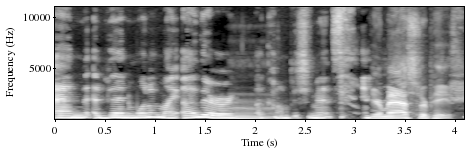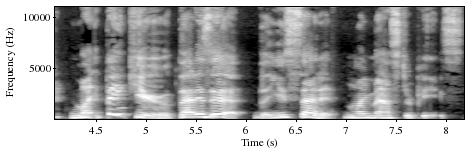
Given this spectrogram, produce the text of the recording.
And then one of my other mm. accomplishments. Your masterpiece. my thank you. That is it. That you said it. My masterpiece.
